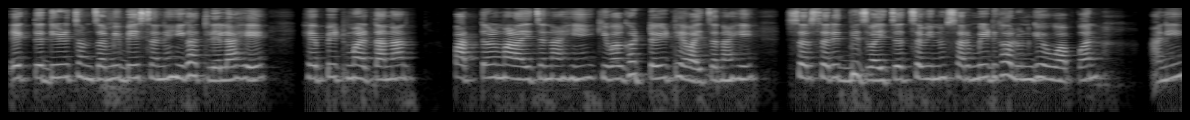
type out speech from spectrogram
एक ते दीड चमचा मी बेसनही घातलेलं आहे. हे पीठ मळताना पातळ मळायचं नाही किंवा घट्टही ठेवायचं नाही. सरसरीत भिजवायचं. चवीनुसार मीठ घालून घेऊ आपण. आणि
